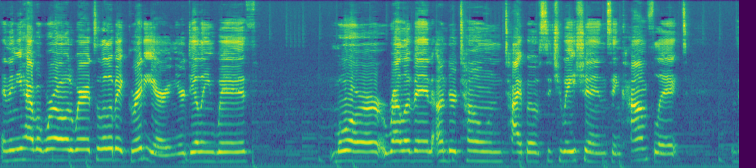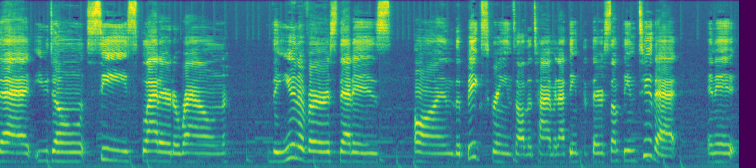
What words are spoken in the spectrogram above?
And then you have a world where it's a little bit grittier and you're dealing with more relevant undertone type of situations and conflict that you don't see splattered around the universe that is on the big screens all the time and I think that there's something to that and it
